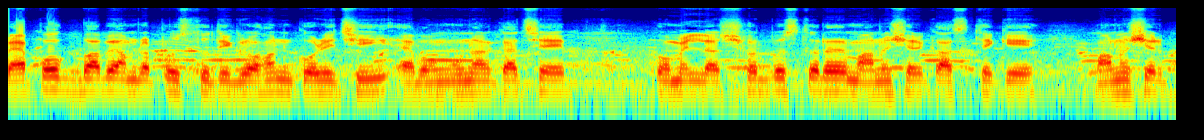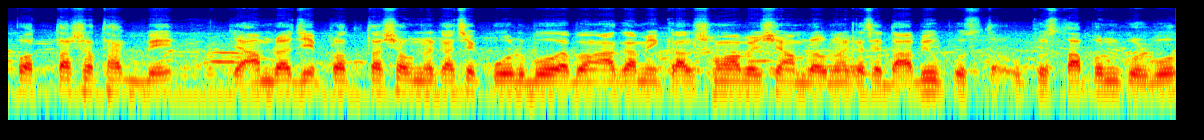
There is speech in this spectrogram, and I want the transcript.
ব্যাপকভাবে আমরা প্রস্তুতি গ্রহণ করেছি এবং ওনার কাছে কুমিল্লার সর্বস্তরের মানুষের কাছ থেকে মানুষের প্রত্যাশা থাকবে যে আমরা যে প্রত্যাশা ওনার কাছে করব এবং আগামীকাল সমাবেশে আমরা ওনার কাছে দাবি উপস্থা- উপস্থাপন করব,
